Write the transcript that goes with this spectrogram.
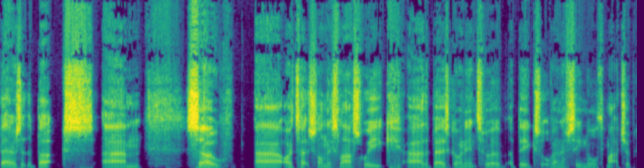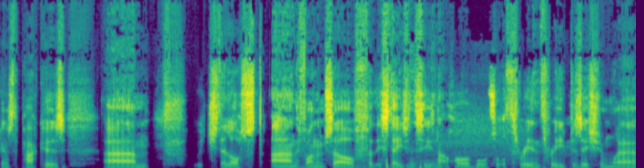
Bears at the Bucks. Um, so uh, I touched on this last week. Uh, the Bears going into a, a, big sort of NFC North matchup against the Packers, um, which they lost, and they find themselves at this stage in the season that horrible sort of three and three position where,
